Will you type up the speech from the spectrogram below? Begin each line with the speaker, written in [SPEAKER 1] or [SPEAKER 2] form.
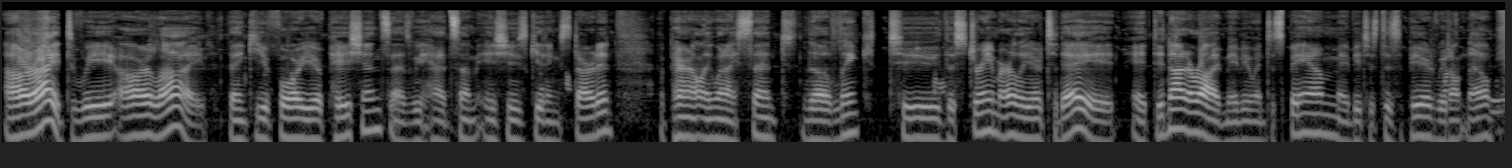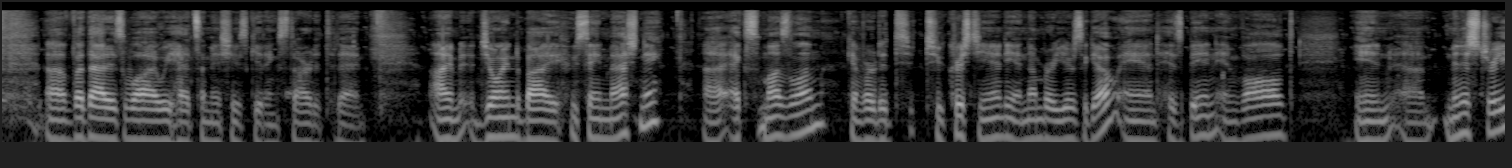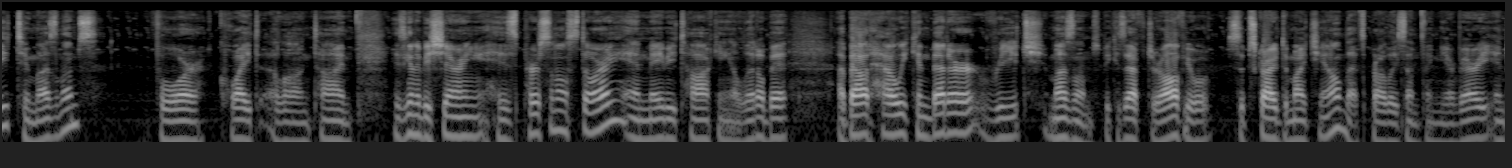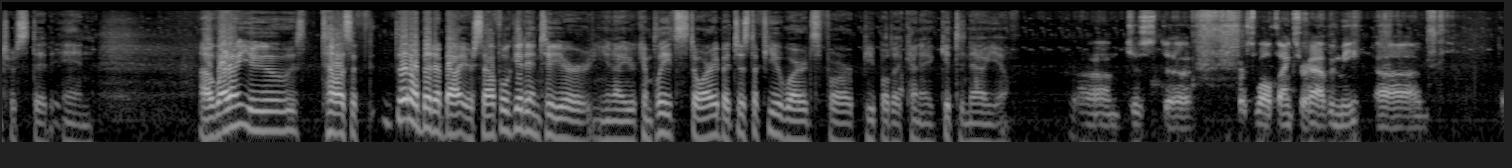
[SPEAKER 1] All right, we are live. Thank you for your patience as we had some issues getting started. Apparently when I sent the link to the stream earlier today, it, it did not arrive. Maybe it went to spam, maybe it just disappeared, we don't know. Uh, but that is why we had some issues getting started today. I'm joined by Hussein Mashni, uh, ex-Muslim, converted to, to Christianity a number of years ago and has been involved in uh, ministry to Muslims for quite a long time. He's going to be sharing his personal story and maybe talking a little bit about how we can better reach Muslims because after all, if you subscribe to my channel, that's probably something you're very interested in. Uh, why don't you tell us a little bit about yourself? We'll get into your, you know, your complete story, but just a few words for people to kind of get to know you.
[SPEAKER 2] Um, just uh, first of all, thanks for having me. Uh,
